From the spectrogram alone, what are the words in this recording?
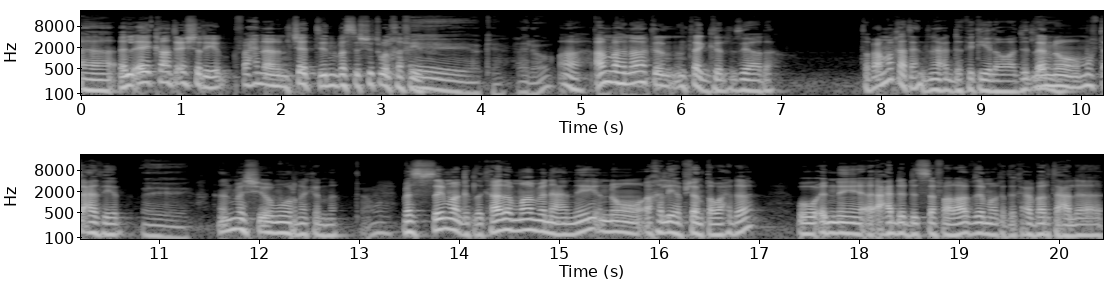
آه LA كانت 20 فإحنا نشتي نلبس الشتوي الخفيف. إيه okay حلو. آه أما هناك نثقل زيادة. طبعا ما كانت عندنا عدة ثقيلة واجد لأنه مبتعثين إيه. نمشي أمورنا كنا تمام. بس زي ما قلت لك هذا ما منعني إنه أخليها بشنطة واحدة وإني أعدد السفرات. زي ما قلت لك عبرت على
